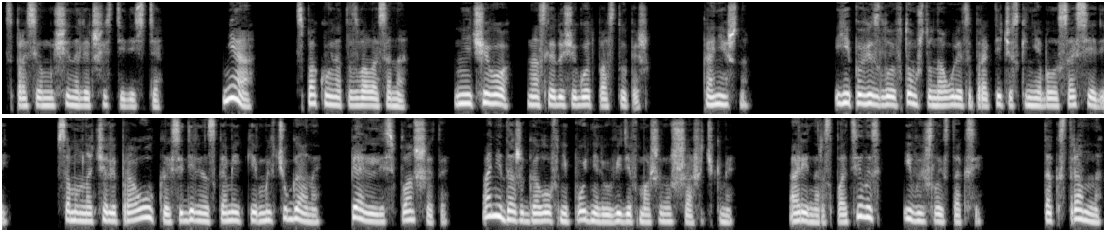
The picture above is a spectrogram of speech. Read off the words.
спросил мужчина лет шестидесяти. «Не-а», спокойно отозвалась она. «Ничего, на следующий год поступишь». «Конечно». Ей повезло и в том, что на улице практически не было соседей. В самом начале проулка сидели на скамейке мальчуганы, пялились в планшеты. Они даже голов не подняли, увидев машину с шашечками. Арина расплатилась и вышла из такси. Так странно.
